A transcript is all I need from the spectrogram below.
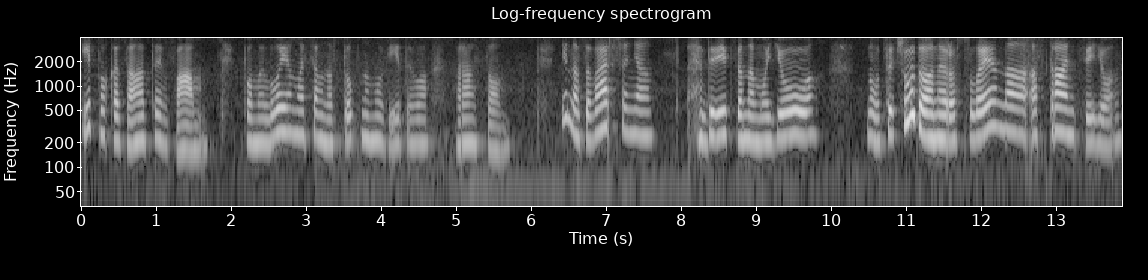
і показати вам. Помилуємося в наступному відео разом. І на завершення дивіться на мою, ну, це чудо, а не рослина, астранцію.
